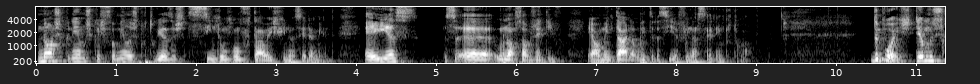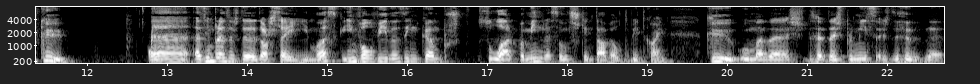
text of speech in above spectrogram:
nós queremos que as famílias portuguesas se sintam confortáveis financeiramente. É esse uh, o nosso objetivo, é aumentar a literacia financeira em Portugal. Depois, temos que uh, as empresas de Dorsey e Musk envolvidas em campos solar para mineração sustentável de Bitcoin. Que uma das, das premissas de, de,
